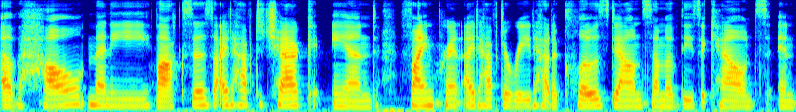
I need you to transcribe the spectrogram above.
of how many boxes I'd have to check and fine print I'd have to read how to close down some of these accounts and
